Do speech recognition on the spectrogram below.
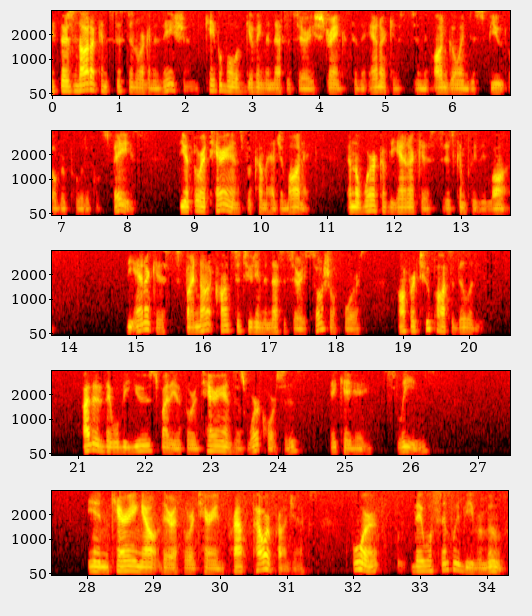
if there's not a consistent organization capable of giving the necessary strength to the anarchists in the ongoing dispute over political space, the authoritarians become hegemonic, and the work of the anarchists is completely lost. The anarchists, by not constituting the necessary social force, offer two possibilities. Either they will be used by the authoritarians as workhorses, aka sleeves, in carrying out their authoritarian power projects, or they will simply be removed.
